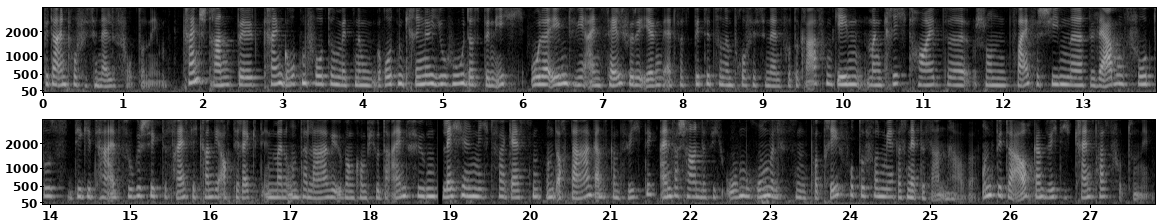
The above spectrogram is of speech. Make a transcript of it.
bitte ein professionelles Foto nehmen. Kein Strandbild, kein Gruppenfoto mit einem roten Kringel, juhu, das bin ich. Oder irgendwie ein Selfie oder irgendetwas. Bitte zu einem professionellen Fotografen gehen. Man kriegt heute schon zwei verschiedene Bewerbungsfotos digital zugeschickt. Das heißt, ich kann die auch direkt in meine Unterlage über den Computer einfügen. Lächeln nicht vergessen. Und auch da, ganz, ganz wichtig, einfach schauen, dass ich oben rum, weil es ist ein Porträtfoto von mir, was Nettes anhabe. Und bitte auch, ganz wichtig, kein Passfoto nehmen.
